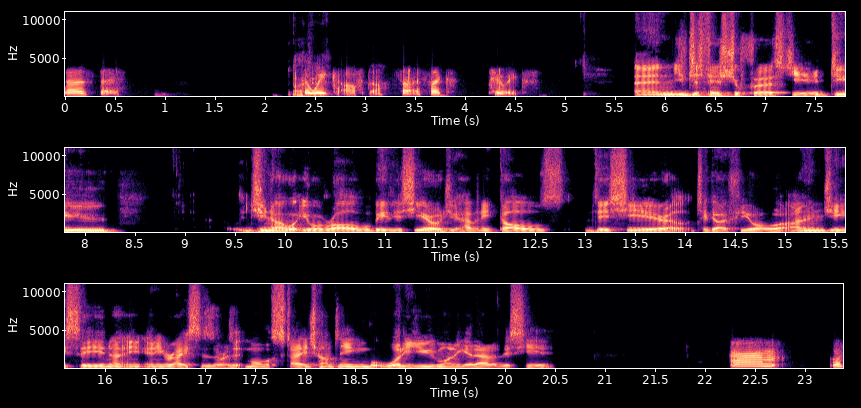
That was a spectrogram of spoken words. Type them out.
Thursday. Okay. The week after. Sorry, it's like two weeks. And you've just finished your first year. Do you do you know what your role will be this year, or do you have any goals this year uh, to go for your own GC in any, any races, or is it more stage hunting? What, what, do you want to get out of this year? Um, we'll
